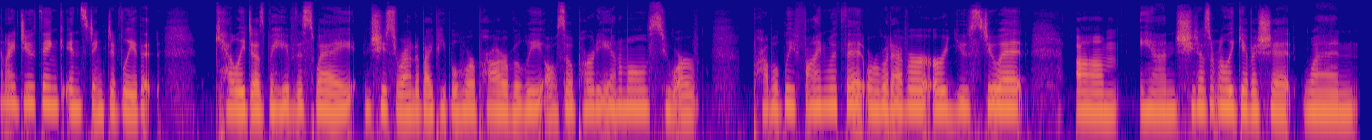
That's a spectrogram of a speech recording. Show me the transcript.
And I do think instinctively that Kelly does behave this way, and she's surrounded by people who are probably also party animals who are probably fine with it or whatever, or used to it. Um, and she doesn't really give a shit when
